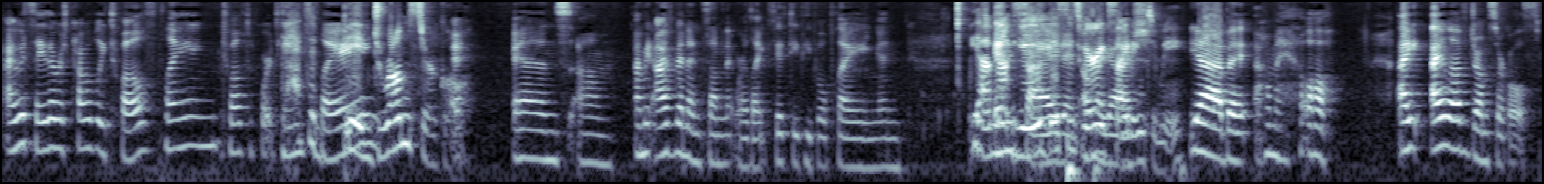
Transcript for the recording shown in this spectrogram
I would say there was probably twelve playing, twelve to fourteen. That's a big drum circle. And um, I mean, I've been in some that were like 50 people playing, and Yeah, not you. This is and- oh very my exciting to me. yeah, but oh my, oh, I I love drum circles.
